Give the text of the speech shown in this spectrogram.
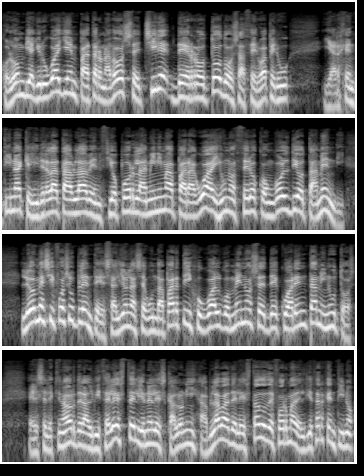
Colombia y Uruguay empataron a 2, Chile derrotó 2 a 0 a Perú y Argentina, que lidera la tabla, venció por la mínima Paraguay 1-0 con gol de Otamendi. Leo Messi fue suplente, salió en la segunda parte y jugó algo menos de 40 minutos. El seleccionador del albiceleste, Lionel Scaloni, hablaba del estado de forma del 10 argentino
